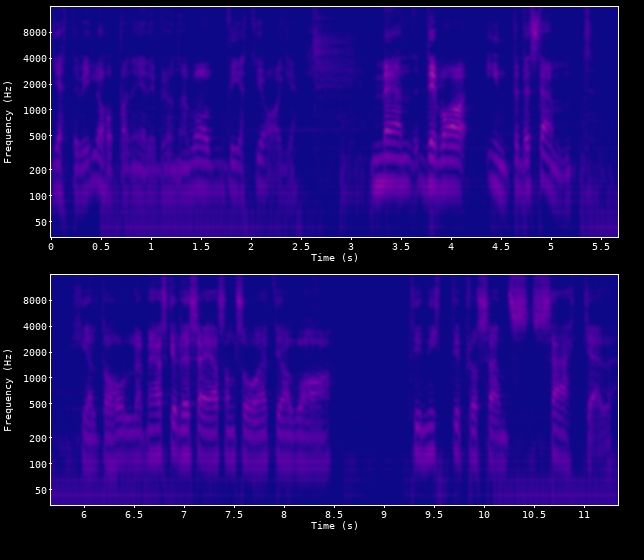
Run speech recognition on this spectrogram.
jättevillig att hoppa ner i brunnen. Vad vet jag? Men det var inte bestämt helt och hållet. Men jag skulle säga som så att jag var till 90% säker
